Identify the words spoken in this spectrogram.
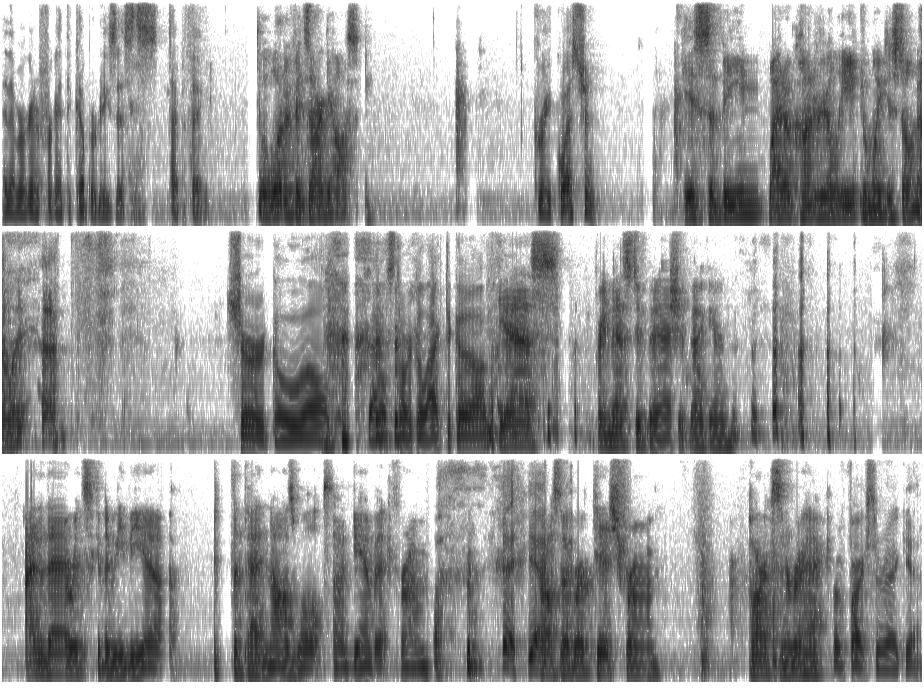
and then we're going to forget the cupboard exists, type of thing. Well, what if it's our galaxy? Great question. Is Sabine mitochondrial Eve and we just don't know it? Sure, go all Battlestar Galactica on. yes. Bring that stupid ass shit back in. Either that or it's going to be the uh, the Patton Oswalt uh, gambit from yeah, crossover pitch from Parks and Rec. from Parks and Rec. Yeah.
